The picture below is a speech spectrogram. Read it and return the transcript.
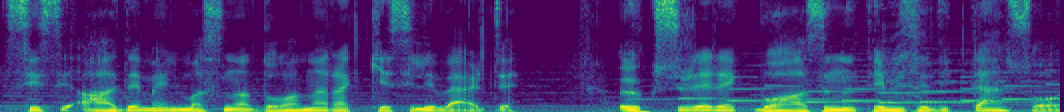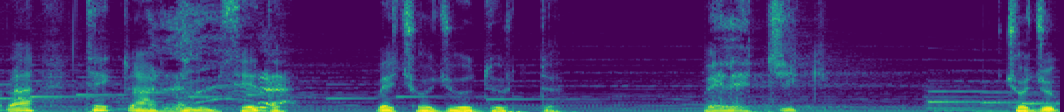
sesi Adem elmasına dolanarak kesiliverdi. Öksürerek boğazını temizledikten sonra tekrar gülümsedi ve çocuğu dürttü. Veletcik. Çocuk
